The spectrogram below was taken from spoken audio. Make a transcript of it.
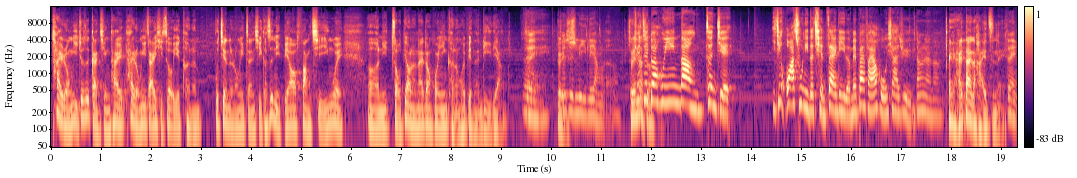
太容易，就是感情太太容易在一起之后，也可能不见得容易珍惜。可是你不要放弃，因为呃，你走掉了那段婚姻，可能会变成力量。对，对，就是力量了。所以这段婚姻让郑姐。已经挖出你的潜在力了，没办法要活下去。当然了，哎，还带了孩子呢。对，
